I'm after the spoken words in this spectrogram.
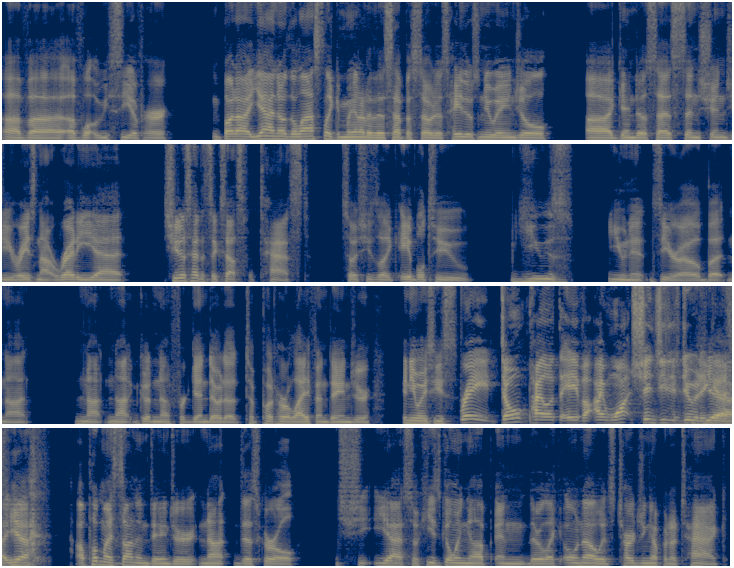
of uh, of what we see of her. But uh, yeah, no. The last like minute of this episode is, hey, there's a new angel. Uh, Gendo says, since Shinji. Rei's not ready yet. She just had a successful test, so she's like able to use Unit Zero, but not not not good enough for Gendo to to put her life in danger. Anyways, he's Rei, don't pilot the Eva. I want Shinji to do it yeah, again. Yeah, yeah. I'll put my son in danger, not this girl. She yeah, so he's going up and they're like, "Oh no, it's charging up an attack."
